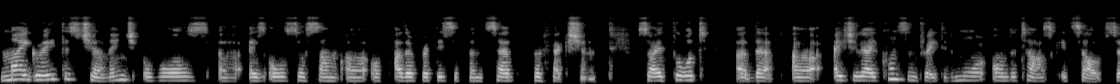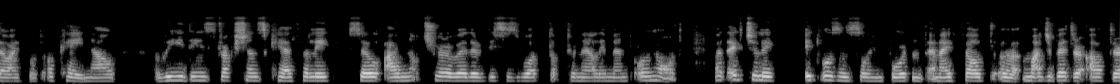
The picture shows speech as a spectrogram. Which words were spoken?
my greatest challenge was, uh, as also some uh, of other participants said, perfection. So I thought uh, that uh, actually I concentrated more on the task itself. So I thought, okay, now read the instructions carefully. So I'm not sure whether this is what Dr. Nelly meant or not. But actually, it wasn't so important and i felt uh, much better after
